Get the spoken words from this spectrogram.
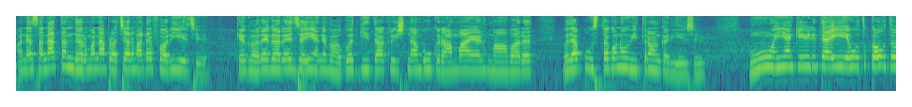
અને સનાતન ધર્મના પ્રચાર માટે ફરીએ છીએ. કે ઘરે ઘરે જઈ અને ભાગવદ્ ગીતા, કૃષ્ણા બુક, રામાયણ, મહાભારત બધા પુસ્તકોનું વિતરણ કરીએ છીએ હું અહીંયા કેવી રીતે આવી એવું તો કહું તો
